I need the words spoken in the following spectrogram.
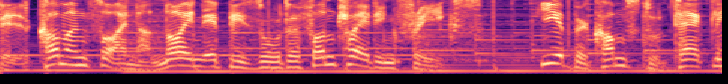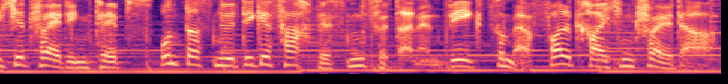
Willkommen zu einer neuen Episode von Trading Freaks. Hier bekommst du tägliche Trading-Tipps und das nötige Fachwissen für deinen Weg zum erfolgreichen Trader.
